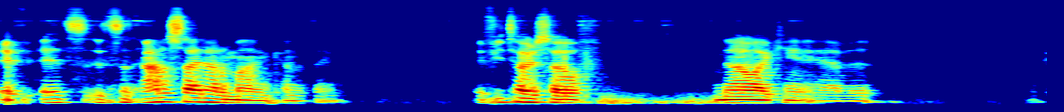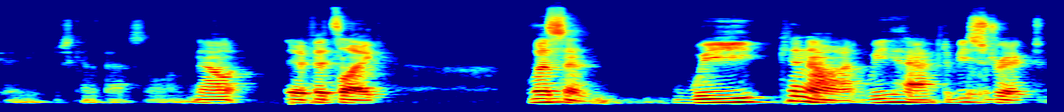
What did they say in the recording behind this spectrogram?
if it's it's an out of sight out of mind kind of thing if you tell yourself no i can't have it just kind of pass it along now if it's like listen we cannot we have to be strict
